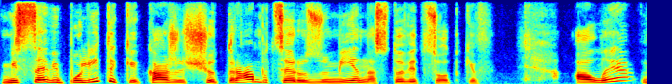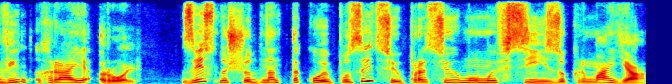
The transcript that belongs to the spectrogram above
Місцеві політики кажуть, що Трамп це розуміє на 100%. Але він грає роль. Звісно, що над такою позицією працюємо ми всі, зокрема я.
